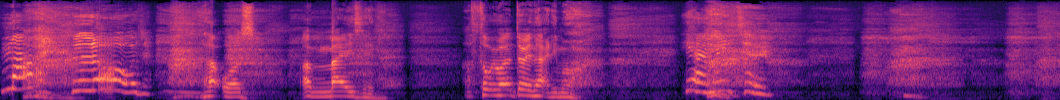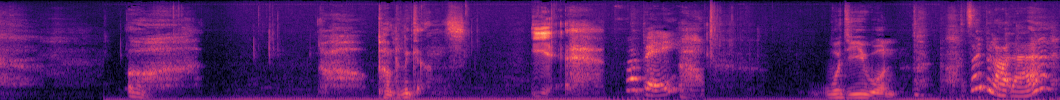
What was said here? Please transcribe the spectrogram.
My lord! That was amazing. I thought we weren't doing that anymore. Yeah, me too. Oh. oh, pumping the Robbie, What do you want? don't be like that.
